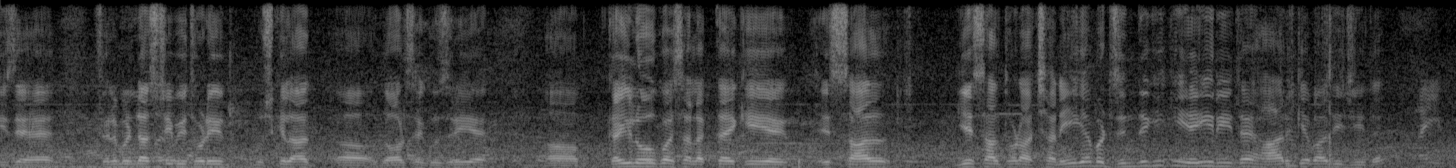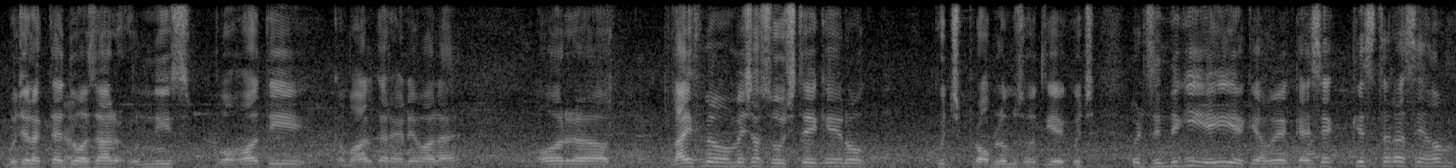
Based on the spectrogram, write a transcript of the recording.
चीज़ें हैं। फ़िल्म इंडस्ट्री भी थोड़ी मुश्किल दौर से गुजरी है। कई लोगों को ऐसा लगता है कि इस साल, ये साल थोड़ा अच्छा नहीं गया बट ज़िंदगी की यही रीत है, हार के बाद ही जीत है। मुझे लगता है 2019 बहुत ही कमाल का रहने वाला है और लाइफ में हम हमेशा सोचते हैं कि नो कुछ प्रॉब्लम्स होती है, कुछ, बट ज़िंदगी यही है कि हमें कैसे, किस तरह से हम,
